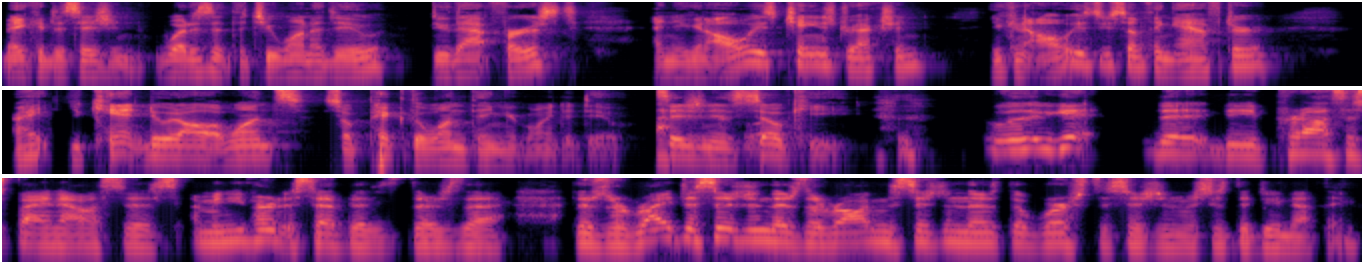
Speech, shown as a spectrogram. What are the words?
make a decision. What is it that you want to do? Do that first. And you can always change direction. You can always do something after, right? You can't do it all at once. So pick the one thing you're going to do. Decision is so key. well you get the the paralysis by analysis i mean you've heard it said that there's the there's the right decision there's the wrong decision there's the worst decision which is to do nothing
